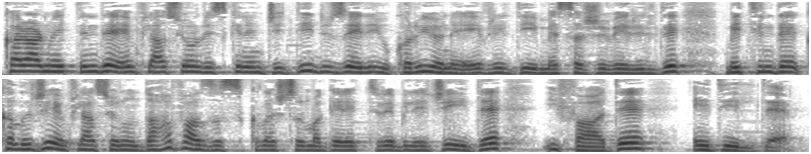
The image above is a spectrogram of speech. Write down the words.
Karar metninde enflasyon riskinin ciddi düzeyde yukarı yöne evrildiği mesajı verildi. Metinde kalıcı enflasyonun daha fazla sıkılaştırma gerektirebileceği de ifade edildi.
